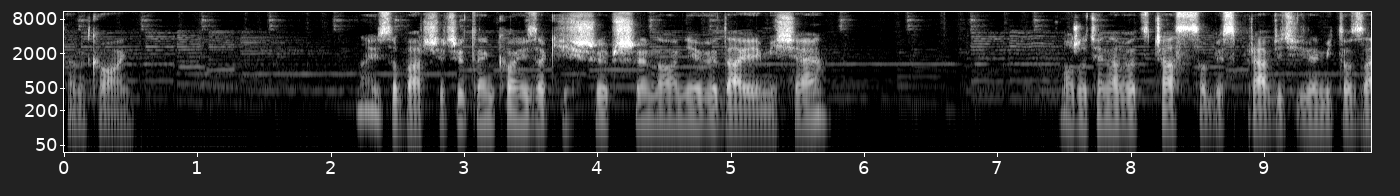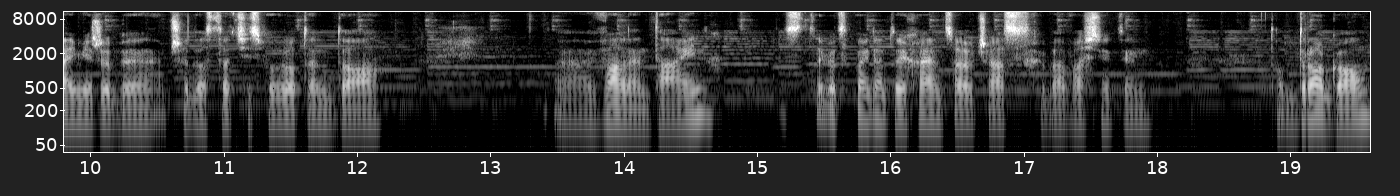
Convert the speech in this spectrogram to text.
ten koń. No i zobaczcie, czy ten koń jest jakiś szybszy? No nie wydaje mi się. Możecie nawet czas sobie sprawdzić, ile mi to zajmie, żeby przedostać się z powrotem do Valentine. Z tego co pamiętam, to jechałem cały czas chyba właśnie tym tą drogą.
